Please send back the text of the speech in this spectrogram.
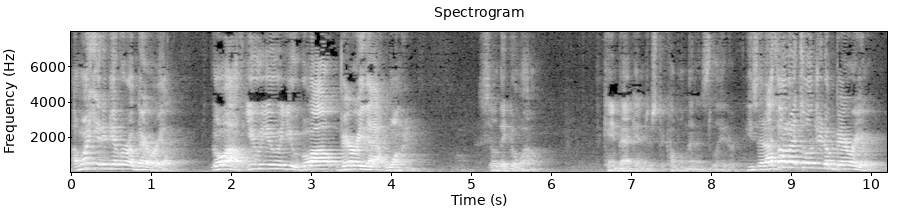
I want you to give her a burial. Go out, you, you, you, go out, bury that woman. So they go out. They came back in just a couple minutes later. He said, I thought I told you to bury her.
